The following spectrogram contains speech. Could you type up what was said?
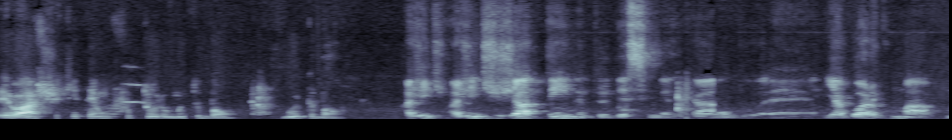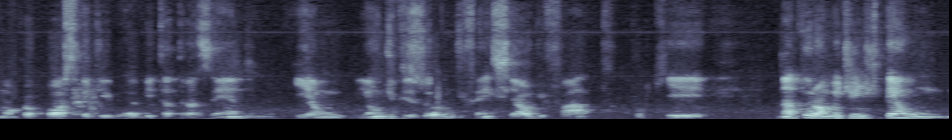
eu acho que tem um futuro muito bom. Muito bom. A gente, a gente já tem dentro desse mercado, é, e agora com uma, uma proposta que a Web está trazendo, e é, um, e é um divisor, um diferencial de fato, porque naturalmente a gente tem um,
